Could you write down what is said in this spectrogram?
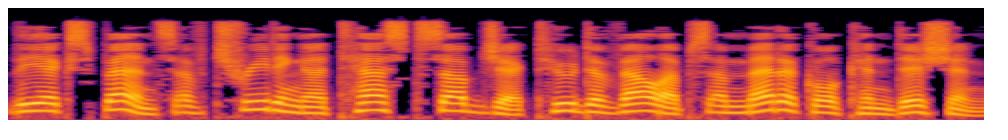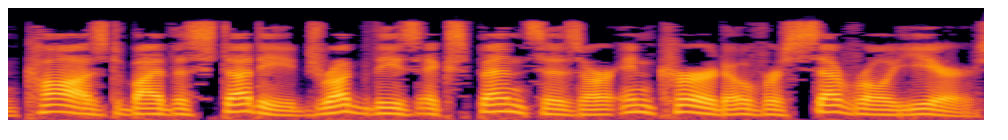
The expense of treating a test subject who develops a medical condition caused by the study drug These expenses are incurred over several years.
